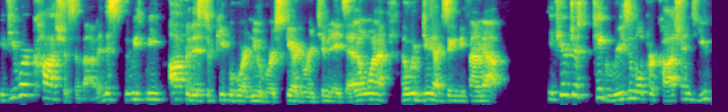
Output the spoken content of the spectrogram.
if you are cautious about it, this we, we offer this to people who are new, who are scared, who are intimidated. Say, I don't want to. I wouldn't do that because I can be found out. If you just take reasonable precautions, you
